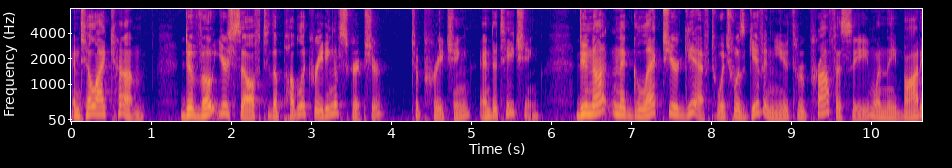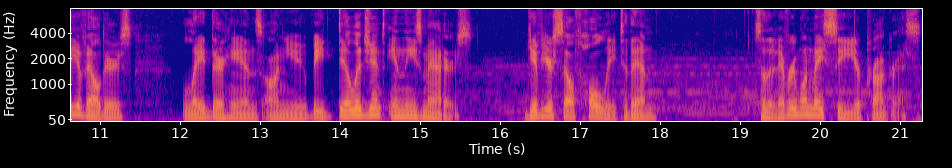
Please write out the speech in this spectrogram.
Until I come, Devote yourself to the public reading of Scripture, to preaching, and to teaching. Do not neglect your gift, which was given you through prophecy when the body of elders laid their hands on you. Be diligent in these matters. Give yourself wholly to them, so that everyone may see your progress.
